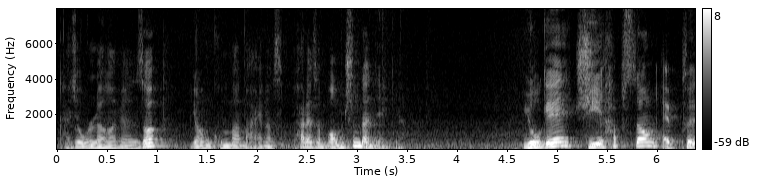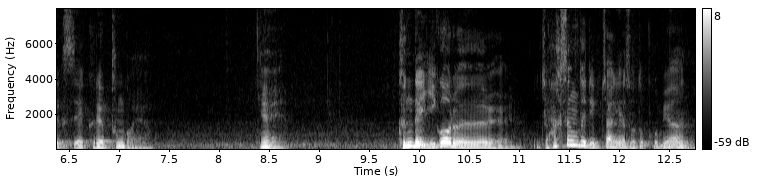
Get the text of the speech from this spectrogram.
다시 올라가면서 0, 마이너스 8에서 멈춘다는 얘기야. 요게 G 합성 fx의 그래프인 거예요. 예. 근데 이거를 이제 학생들 입장에서도 보면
